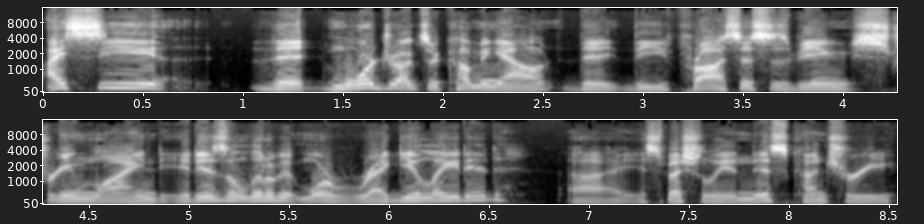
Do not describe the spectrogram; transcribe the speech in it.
I see that more drugs are coming out. The the process is being streamlined. It is a little bit more regulated, uh, especially in this country.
